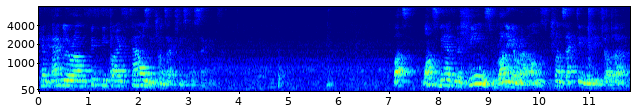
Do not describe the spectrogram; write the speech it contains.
can handle around 55,000 transactions per second. But once we have machines running around, transacting with each other,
